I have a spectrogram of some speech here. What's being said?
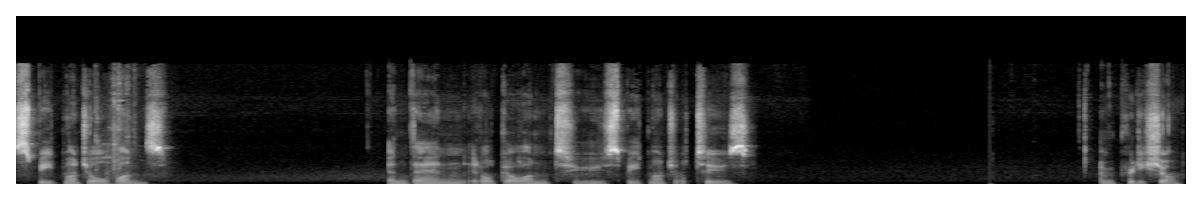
speed module 1s. And then it'll go on to speed module 2s. I'm pretty sure.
